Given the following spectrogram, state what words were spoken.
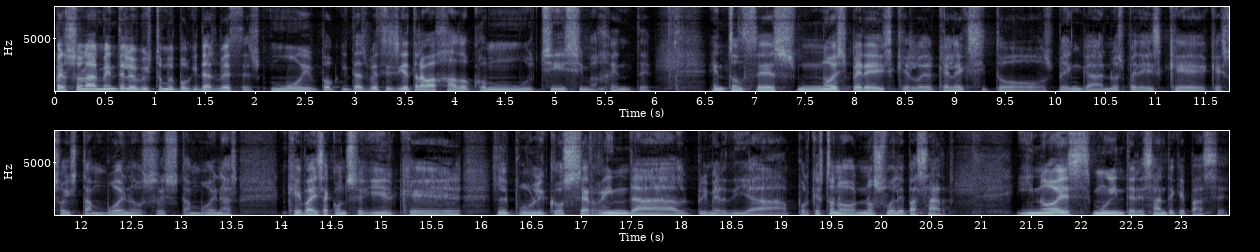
personalmente lo he visto muy poquitas veces, muy poquitas veces y he trabajado con muchísima gente. Entonces, no esperéis que, el éxito os venga, no esperéis que, sois tan buenos, sois tan buenas que vais a conseguir que el público se rinda al primer día, porque esto no, no suele pasar. Y no es muy interesante que pase.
